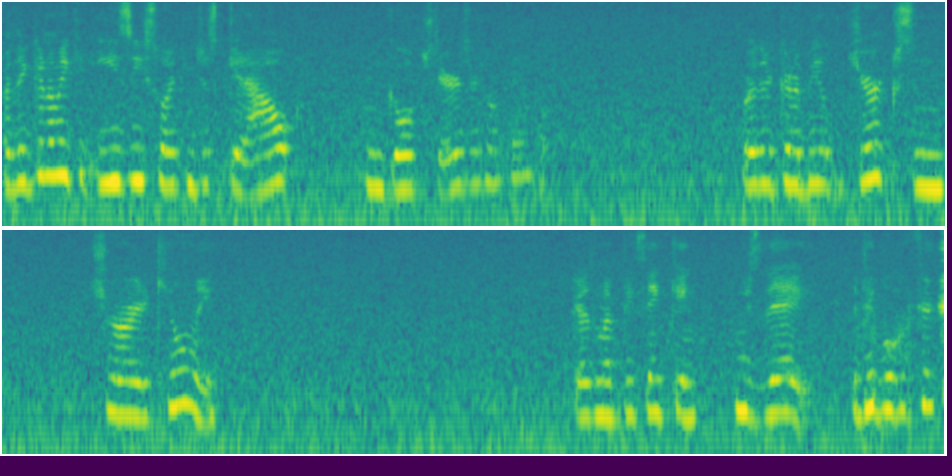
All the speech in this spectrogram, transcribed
Are they gonna make it easy so I can just get out and go upstairs or something? Or they're gonna be jerks and try to kill me? You guys might be thinking, who's they? The people who!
